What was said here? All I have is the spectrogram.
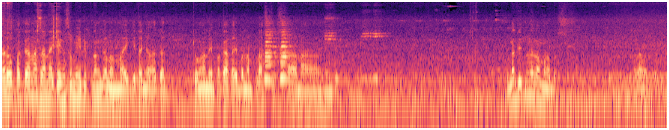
Pero pagka nasanay kayong sumilip ng ganun, makikita nyo agad kung ano yung pagkakaiba ng plastic sa ng hindi. Hanggang dito na lang mga boss. Salamat po.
